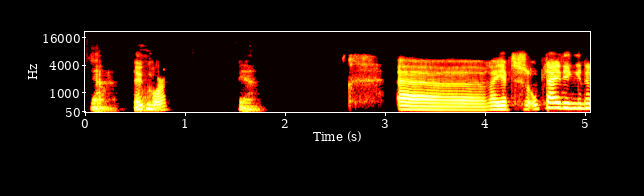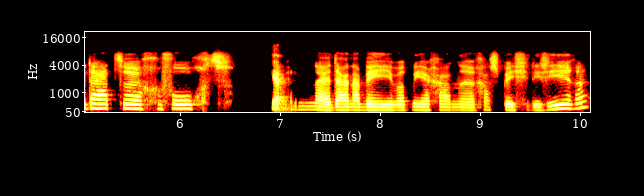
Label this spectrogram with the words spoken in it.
Ja, leuk hoor. Ja. Eh, nou, je hebt dus een opleiding inderdaad eh, gevolgd. Ja. En, nou ja, daarna ben je je wat meer gaan, eh, gaan specialiseren.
